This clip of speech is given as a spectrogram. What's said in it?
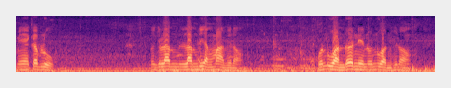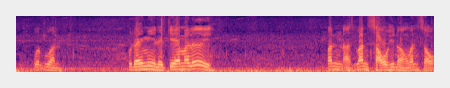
แม่กับลูกมันจะลำลำเลี้ยงมากพี่น้องอ้วนๆเด้อเน้นอ้วนๆพี่น้องอ้วนๆ ผู้ใดมีเลยแกมาเลย วันอะวันเสาร์พี่น้องวันเสาร์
